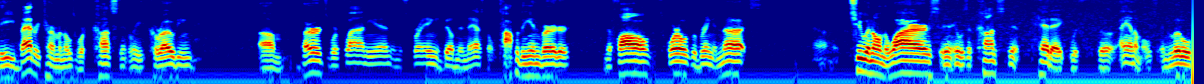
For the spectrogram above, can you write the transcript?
the battery terminals were constantly corroding. Um, birds were flying in in the spring and building their nest on top of the inverter. In the fall, squirrels were bringing nuts, uh, chewing on the wires. And it was a constant headache with the animals, and little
